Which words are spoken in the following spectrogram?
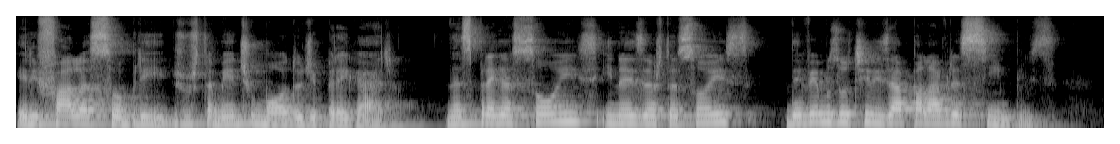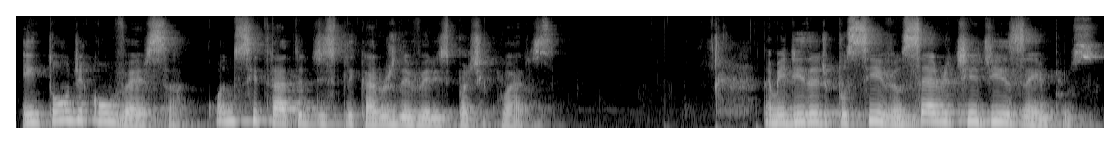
Ele fala sobre justamente o modo de pregar. Nas pregações e nas exortações devemos utilizar palavras simples, em tom de conversa, quando se trata de explicar os deveres particulares. Na medida de possível, serve-te de exemplos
